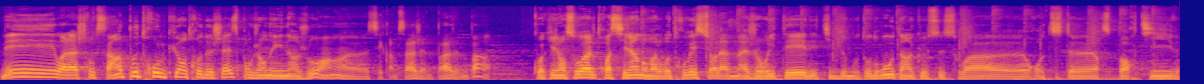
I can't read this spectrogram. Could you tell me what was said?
Mais voilà, je trouve que ça a un peu trop le cul entre deux chaises pour que j'en ai une un jour. hein. Euh, C'est comme ça, j'aime pas, j'aime pas. Quoi qu'il en soit, le 3 cylindres, on va le retrouver sur la majorité des types de motos de route, hein, que ce soit euh, roadster, sportive,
